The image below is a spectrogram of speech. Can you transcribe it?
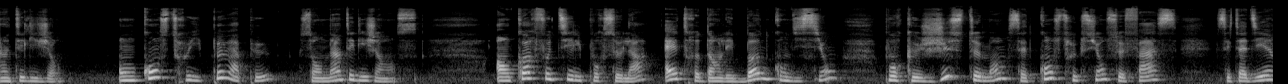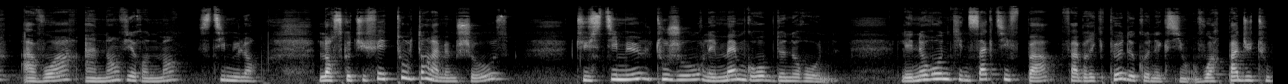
intelligent. On construit peu à peu son intelligence. Encore faut-il pour cela être dans les bonnes conditions pour que justement cette construction se fasse c'est-à-dire avoir un environnement stimulant. Lorsque tu fais tout le temps la même chose, tu stimules toujours les mêmes groupes de neurones. Les neurones qui ne s'activent pas fabriquent peu de connexions, voire pas du tout.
